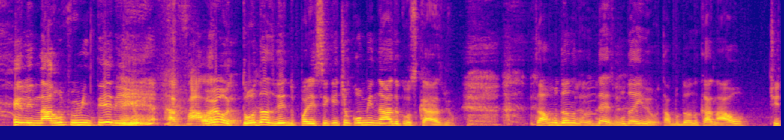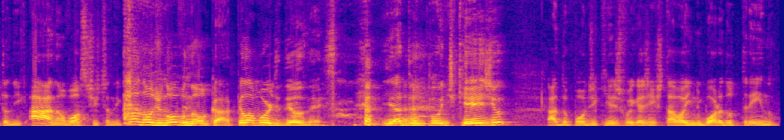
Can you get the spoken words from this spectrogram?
ele narra o filme inteirinho. Ah, fala, meu, todas as vezes, parecia que ele tinha combinado com os caras, meu. Tava mudando. 10, muda aí, meu. Tá mudando o canal. Titanic. Ah, não, vamos assistir Titanic. Ah, não, de novo não, cara. Pelo amor de Deus, 10. E a do pão de queijo. A do pão de queijo foi que a gente tava indo embora do treino.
